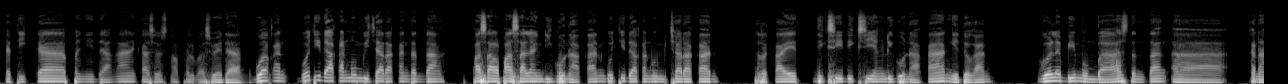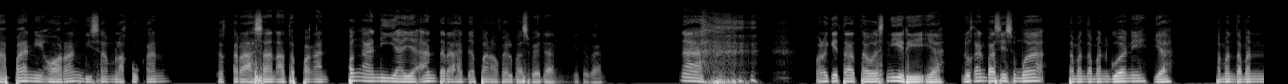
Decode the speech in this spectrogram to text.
ketika penyidangan kasus Novel Baswedan. Gua akan gue tidak akan membicarakan tentang pasal-pasal yang digunakan, gue tidak akan membicarakan terkait diksi-diksi yang digunakan gitu kan. Gue lebih membahas tentang uh, kenapa nih orang bisa melakukan kekerasan atau penganiayaan terhadap Novel Baswedan gitu kan. Nah, kalau kita tahu sendiri ya, lu kan pasti semua teman-teman gue nih ya teman-teman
